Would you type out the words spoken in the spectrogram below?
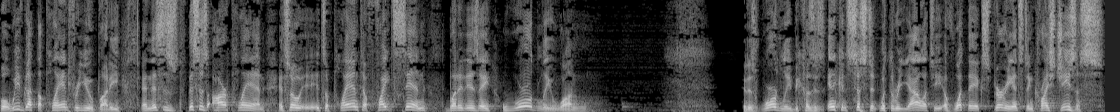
Well, we've got the plan for you, buddy. And this is, this is our plan. And so it's a plan to fight sin, but it is a worldly one. It is worldly because it is inconsistent with the reality of what they experienced in Christ Jesus.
